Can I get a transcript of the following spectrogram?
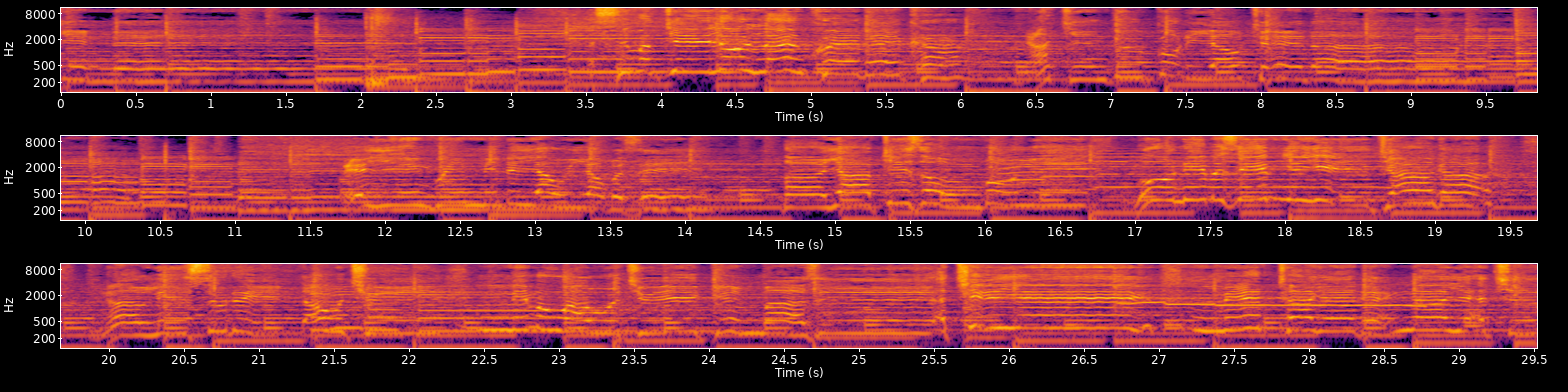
ခြင်းနဲ့အစမပြေလို့လမ်းခွဲတဲ့အခါနာကျင်သူကိုယ်တယောက်ထဲသာဘယ်ရင်ခွင်မင်းတယောက်ရောက်ပါစေသာယာပြေဆုံးဖို့လေငိုနေပါစေမျက်ရည်ကြားကငါလေးစုတွေတောင်းချွေမင်းမဝဝချွေကင်ပါစေအချစ်ရဲ့မင်းထားခဲ့တဲ့ငါရဲ့အ ချစ်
